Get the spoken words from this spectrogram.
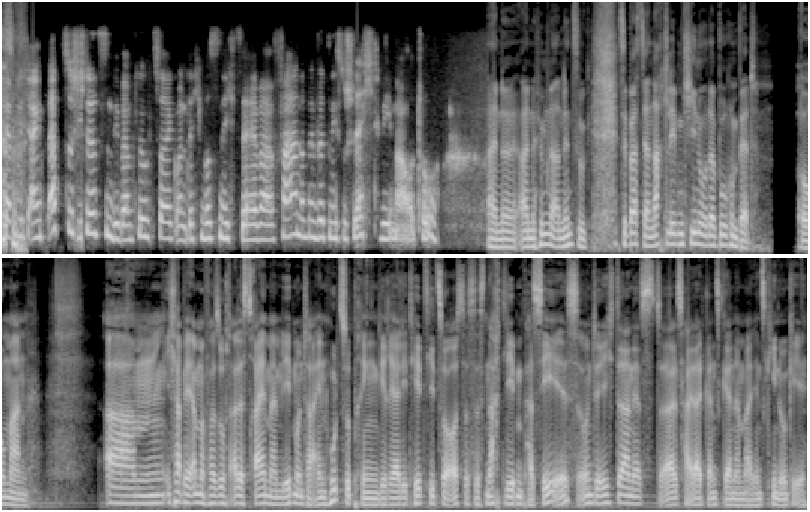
ich habe nicht Angst abzustürzen wie beim Flugzeug und ich muss nicht selber fahren und mir wird nicht so schlecht wie im Auto. Eine, eine Hymne an den Zug. Sebastian, Nachtleben, Kino oder Buch im Bett? Oh Mann. Ähm, ich habe ja immer versucht, alles drei in meinem Leben unter einen Hut zu bringen. Die Realität sieht so aus, dass das Nachtleben passé ist und ich dann jetzt als Highlight ganz gerne mal ins Kino gehe.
